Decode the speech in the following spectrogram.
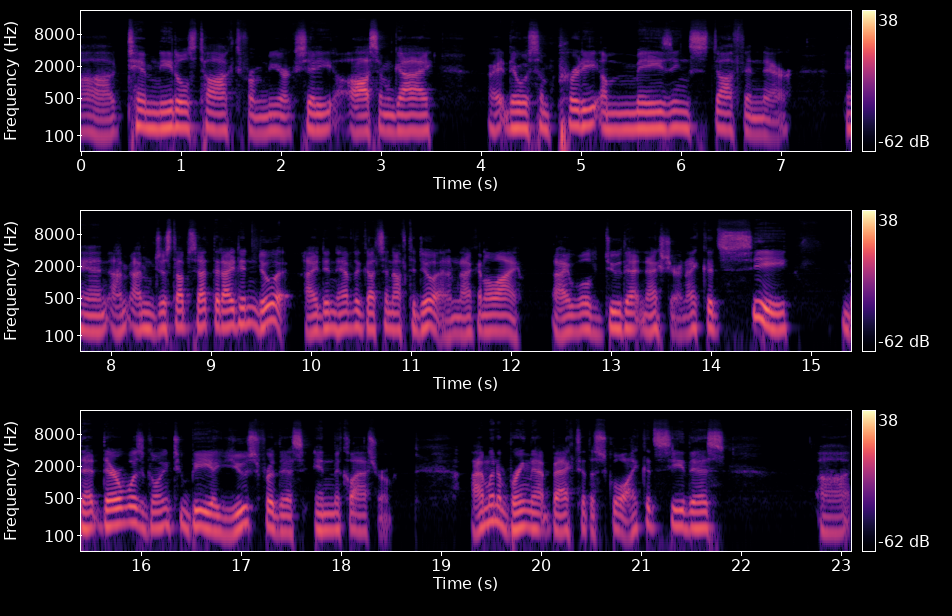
uh, Tim Needles talked from New York City, awesome guy. All right, there was some pretty amazing stuff in there, and I'm I'm just upset that I didn't do it. I didn't have the guts enough to do it. I'm not going to lie. I will do that next year, and I could see that there was going to be a use for this in the classroom. I'm going to bring that back to the school. I could see this uh,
